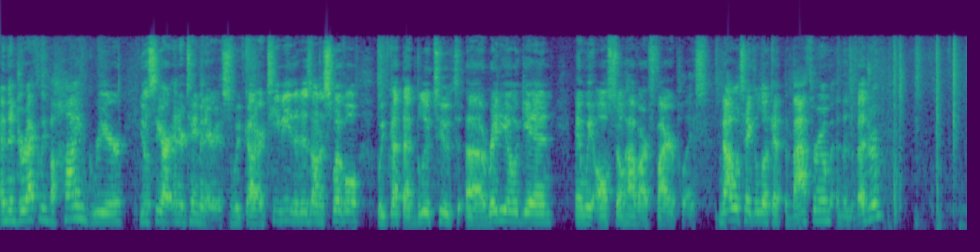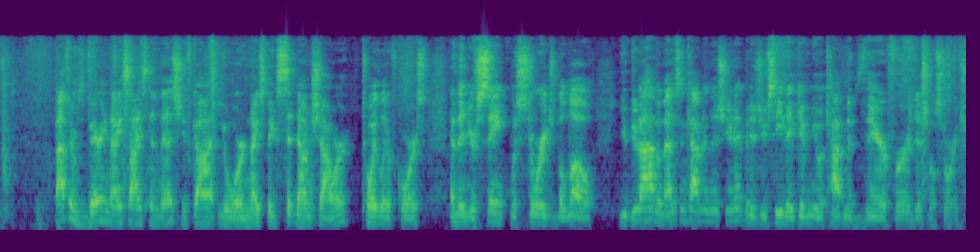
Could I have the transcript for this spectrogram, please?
And then directly behind Greer, you'll see our entertainment area. So we've got our TV that is on a swivel. We've got that Bluetooth uh, radio again and we also have our fireplace. Now we'll take a look at the bathroom and then the bedroom. Bathroom's very nice sized in this. You've got your nice big sit down shower, toilet of course, and then your sink with storage below. You do not have a medicine cabinet in this unit, but as you see, they've given you a cabinet there for additional storage.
